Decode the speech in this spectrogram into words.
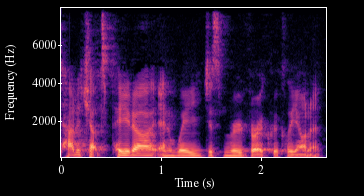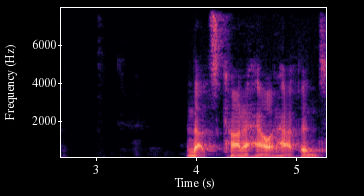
had a chat to Peter and we just moved very quickly on it. And that's kind of how it happened.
